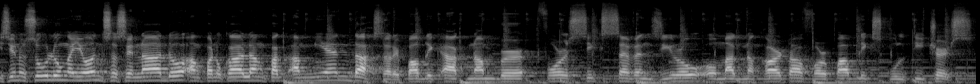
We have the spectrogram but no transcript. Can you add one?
Isinusulong ngayon sa Senado ang panukalang pag-amyenda sa Republic Act No. 4670 o Magna Carta for Public School Teachers.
